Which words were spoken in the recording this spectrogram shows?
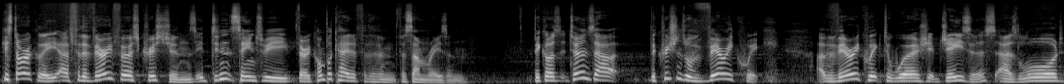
Historically, uh, for the very first Christians, it didn't seem to be very complicated for them for some reason. Because it turns out the Christians were very quick, very quick to worship Jesus as Lord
